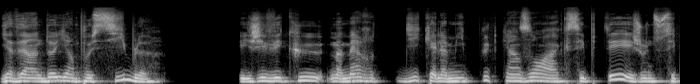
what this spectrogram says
il y avait un deuil impossible. Et j'ai vécu, ma mère dit qu'elle a mis plus de 15 ans à accepter, et je ne, sais,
